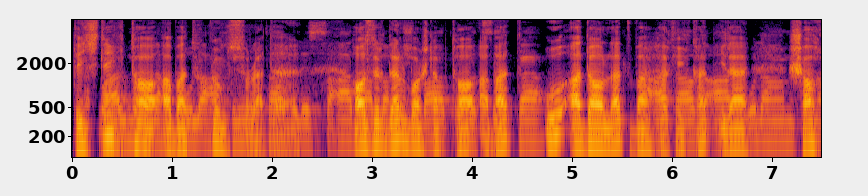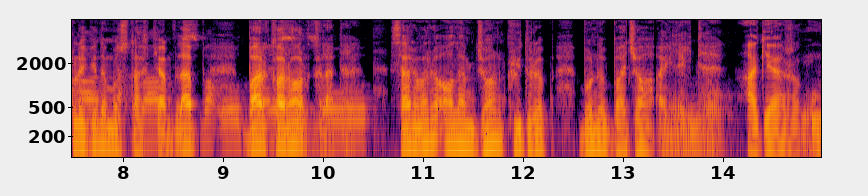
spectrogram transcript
Tinchlik to abad hukm suradi. Hozirdan boshlab to abad u adolat va haqiqat ila shohligini mustahkamlab, barqaror qiladi. Sarvari olam jon kuydirib buni bajo aylaydi. Agar u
